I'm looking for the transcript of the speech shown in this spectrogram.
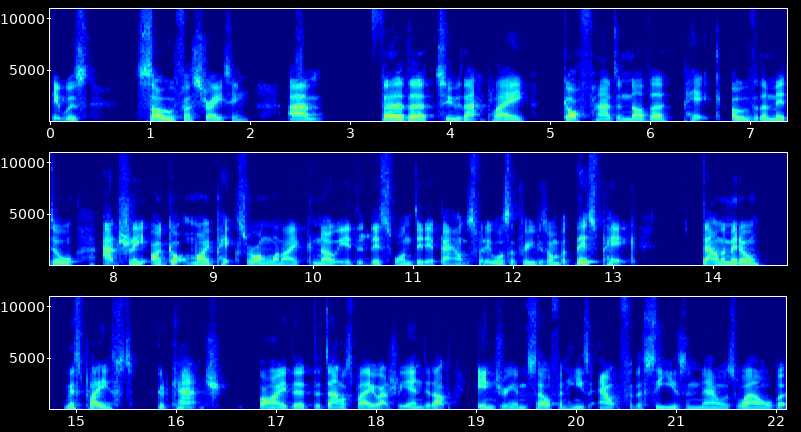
It was so frustrating. Um, further to that play, Goff had another pick over the middle. Actually, I got my picks wrong when I noted that this one did it bounce, but it was the previous one. But this pick down the middle, misplaced, good catch by the, the Dallas player who actually ended up injuring himself, and he's out for the season now as well. But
